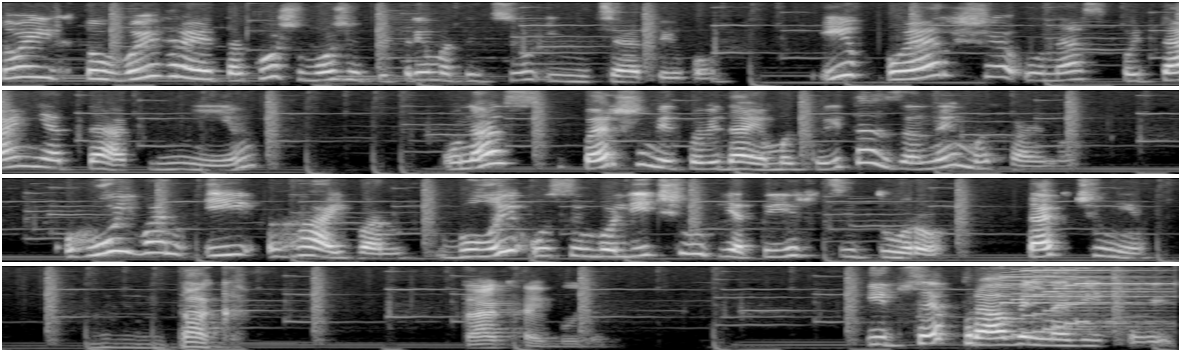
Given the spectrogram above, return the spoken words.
той, хто виграє, також може підтримати цю ініціативу. І перше у нас питання так, ні. У нас першим відповідає Микита, за ним Михайло. Гуйван і Гайван були у символічній п'ятирці туру. Так чи ні? Так, Так, хай буде. І це правильна відповідь.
